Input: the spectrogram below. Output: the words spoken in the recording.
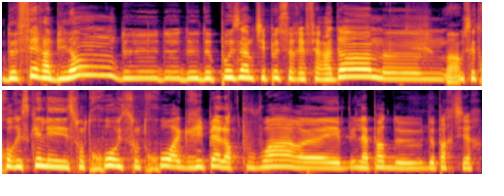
de faire un bilan, de, de, de, de poser un petit peu ce référendum, euh, Bah. ou c'est trop risqué, les, ils, sont trop, ils sont trop agrippés à leur pouvoir euh, et la peur de, de partir?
